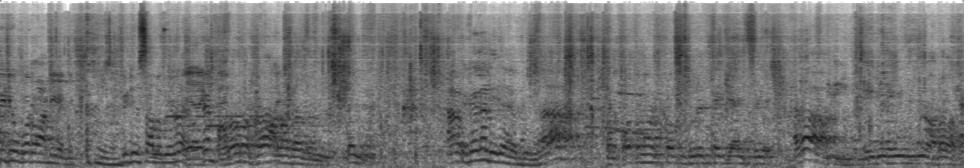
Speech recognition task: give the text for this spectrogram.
ভিডিও করো চালু করো ভালোবাসা আলাদা কত মাস কত দূরে থেকে আইছে? এই যে এই ভালোবাসা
